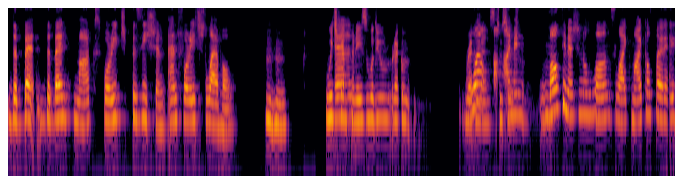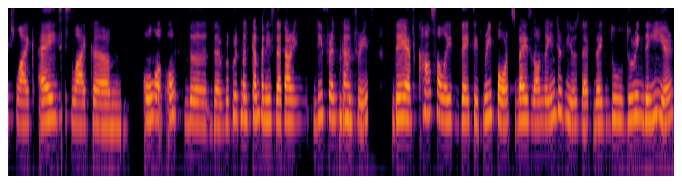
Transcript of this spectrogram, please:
the ben- the benchmarks for each position and for each level. Mm-hmm. Which and, companies would you recommend recommend well, to I mean, multinational ones like Michael Page, like Ace, like um, all of the the recruitment companies that are in different mm-hmm. countries. They have consolidated reports based on the interviews that they do during the year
